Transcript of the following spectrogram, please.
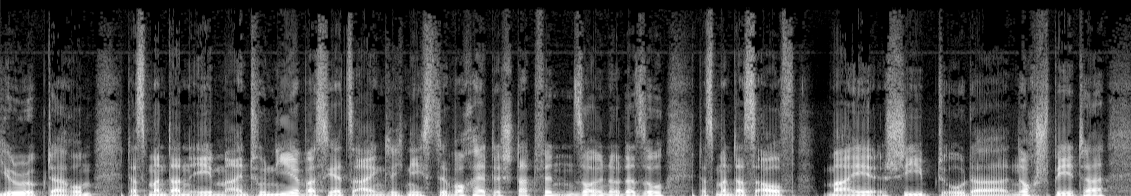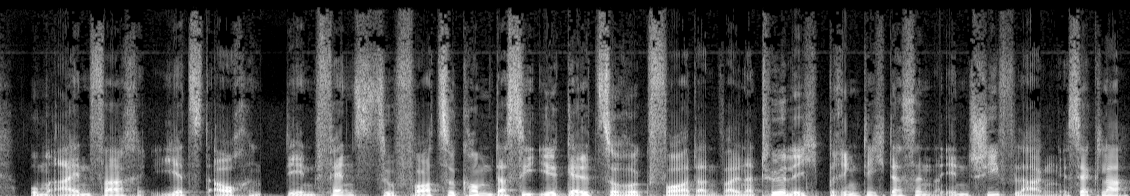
Europe darum, dass man dann eben ein Turnier, was jetzt eigentlich nächste Woche hätte stattfinden sollen oder so, dass man das auf Mai schiebt oder noch später um einfach jetzt auch den Fans zuvorzukommen, dass sie ihr Geld zurückfordern, weil natürlich bringt dich das in, in Schieflagen, ist ja klar.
